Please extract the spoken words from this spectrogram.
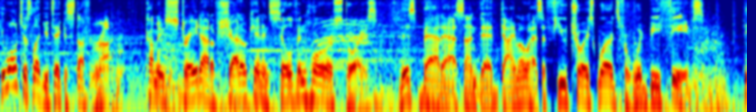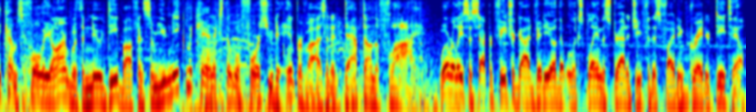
He won't just let you take his stuff and run. Coming straight out of Shadowkin and Sylvan horror stories, this badass undead Daimyo has a few choice words for would-be thieves. He comes fully armed with a new debuff and some unique mechanics that will force you to improvise and adapt on the fly. We'll release a separate feature guide video that will explain the strategy for this fight in greater detail,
